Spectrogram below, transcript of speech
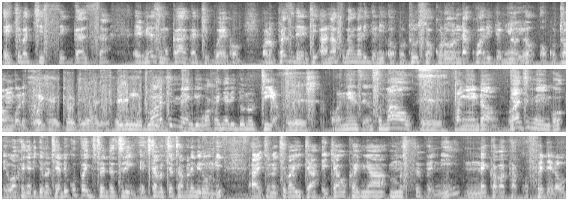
ekiba kisigaza emyezi mukaaga kigweko. Olwo pulezidenti anaafuganga regioni okutuusa okulonda kwa regioni oyo okutongole. Lwaki mengo ewakanya regiono tia wangenze nsomaawo. Pangendawo lwaki mengo ewakanya regiono tia ndi ku page 23 ekitabo kyatamala emirundi ah, kino kyebayita ekyawukanya museveni ne kabaka ku federo.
